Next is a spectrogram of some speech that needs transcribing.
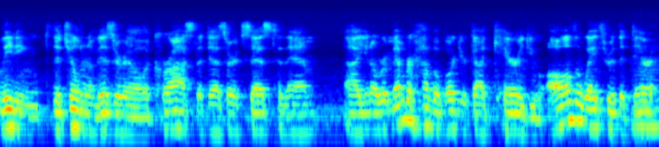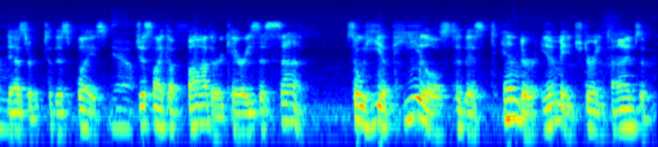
leading the children of Israel across the desert, says to them uh, you know, remember how the Lord your God carried you all the way through the de- mm. desert to this place, yeah. just like a father carries a son. So he appeals to this tender image during times of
